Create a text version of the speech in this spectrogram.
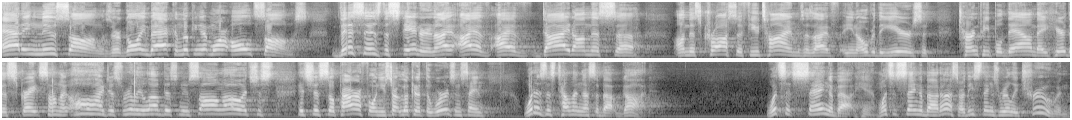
adding new songs or going back and looking at more old songs, this is the standard. And I, I, have, I have died on this, uh, on this cross a few times as I've, you know, over the years, turned people down. They hear this great song, like, oh, I just really love this new song. Oh, it's just, it's just so powerful. And you start looking at the words and saying, what is this telling us about God? What's it saying about him? What's it saying about us? Are these things really true? And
